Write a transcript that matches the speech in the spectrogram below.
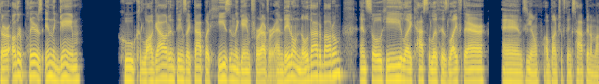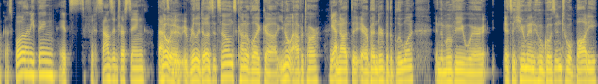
There are other players in the game who could log out and things like that, but he's in the game forever and they don't know that about him. And so he like has to live his life there and you know, a bunch of things happen. I'm not going to spoil anything. It's if it sounds interesting. That's no, a- it, it really does. It sounds kind of like uh, you know Avatar. Yeah. Not the Airbender, but the blue one in the movie where it's a human who goes into a body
